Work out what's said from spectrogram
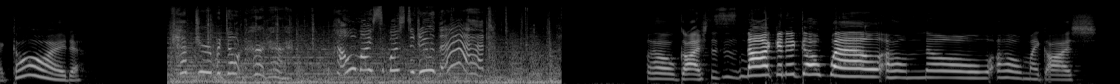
My god. Capture but don't hurt her. How am I supposed to do that? Oh gosh, this is not gonna go well. Oh no. Oh my gosh.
